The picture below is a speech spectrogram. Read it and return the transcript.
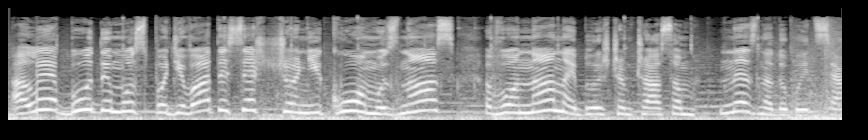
Але будемо сподіватися, що нікому з нас вона найближчим часом не знадобиться.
